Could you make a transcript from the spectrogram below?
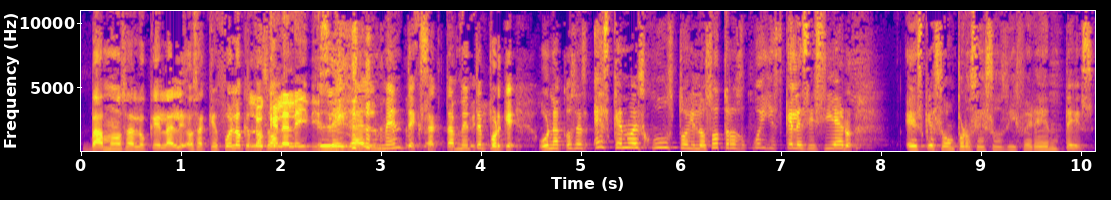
vámonos a lo que la ley, o sea, ¿qué fue lo que Lo pasó? que la ley dice. Legalmente, exactamente, porque una cosa es, es que no es justo, y los otros, güey, es que les hicieron. Es que son procesos diferentes.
